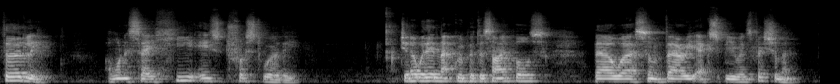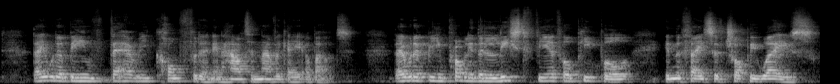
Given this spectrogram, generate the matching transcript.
Thirdly, I want to say he is trustworthy. Do you know within that group of disciples, there were some very experienced fishermen. They would have been very confident in how to navigate about. They would have been probably the least fearful people in the face of choppy waves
